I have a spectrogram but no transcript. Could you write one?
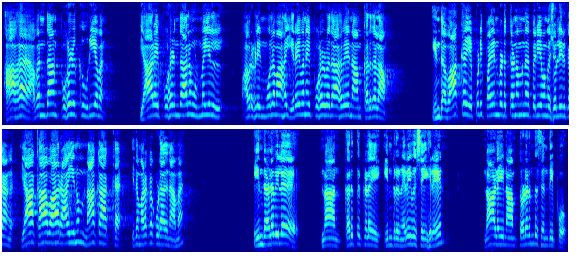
ஆக அவன்தான் புகழுக்கு உரியவன். யாரை புகழ்ந்தாலும் உண்மையில் அவர்களின் மூலமாக இறைவனை புகழ்வதாகவே நாம் கருதலாம். இந்த வாக்கை எப்படி பயன்படுத்தணும்னு பெரியவங்க சொல்லியிருக்காங்க. யா காவார் ஆயினும் நா காக்க இதை மறக்கக்கூடாது நாம. இந்த அளவில் நான் கருத்துக்களை இன்று நிறைவு செய்கிறேன். நாளை நாம் தொடர்ந்து சிந்திப்போம்.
